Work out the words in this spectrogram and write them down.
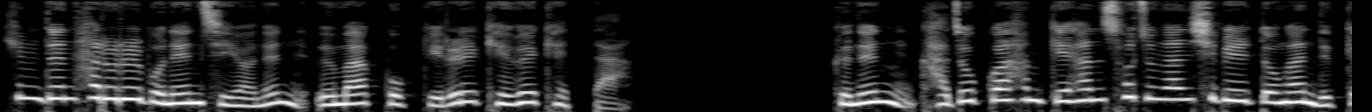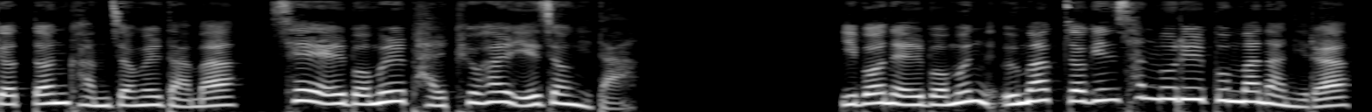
힘든 하루를 보낸 지현은 음악 복귀를 계획했다. 그는 가족과 함께한 소중한 10일 동안 느꼈던 감정을 담아 새 앨범을 발표할 예정이다. 이번 앨범은 음악적인 산물일 뿐만 아니라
